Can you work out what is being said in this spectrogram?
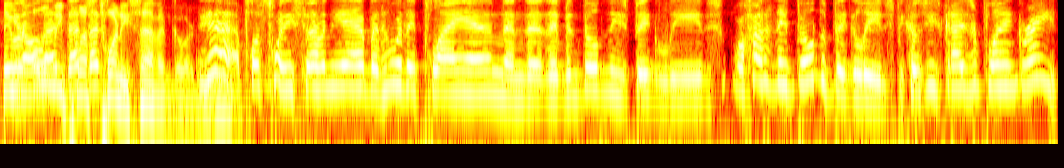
They you were know, only that- plus that- 27, Gordon. Yeah, plus 27, yeah, but who are they playing? And uh, they've been building these big leads. Well, how did they build the big leads? Because these guys are playing great.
